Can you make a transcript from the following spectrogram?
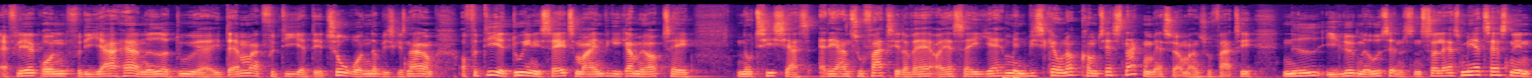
af flere grunde, fordi jeg er hernede, og du er i Danmark, fordi at det er to runder, vi skal snakke om, og fordi at du egentlig sagde til mig, inden vi gik i gang med at optage, Noticias, er det Ansu Fati eller hvad? Og jeg sagde, ja, men vi skal jo nok komme til at snakke en masse om Ansu Fati nede i løbet af udsendelsen, så lad os mere tage sådan en,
